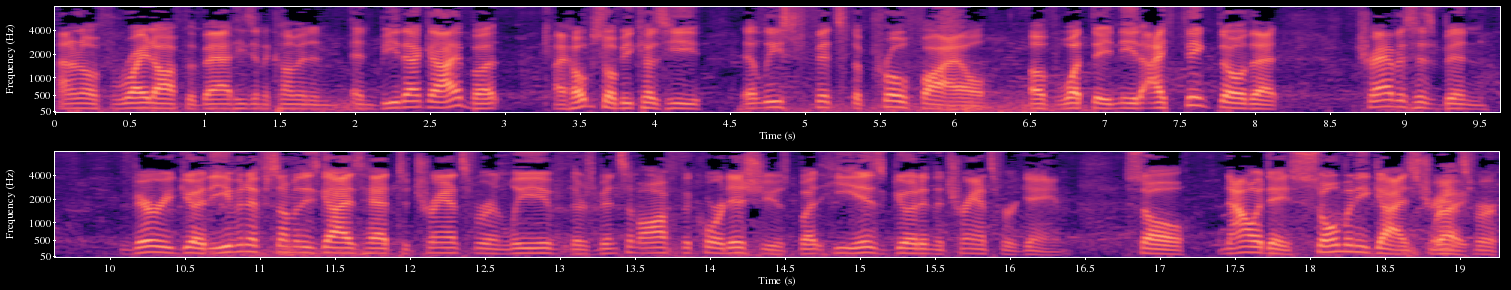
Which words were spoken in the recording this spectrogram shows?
I don't know if right off the bat he's going to come in and, and be that guy, but I hope so because he at least fits the profile of what they need. I think, though, that Travis has been very good. Even if some of these guys had to transfer and leave, there's been some off the court issues, but he is good in the transfer game. So nowadays, so many guys transfer, right.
